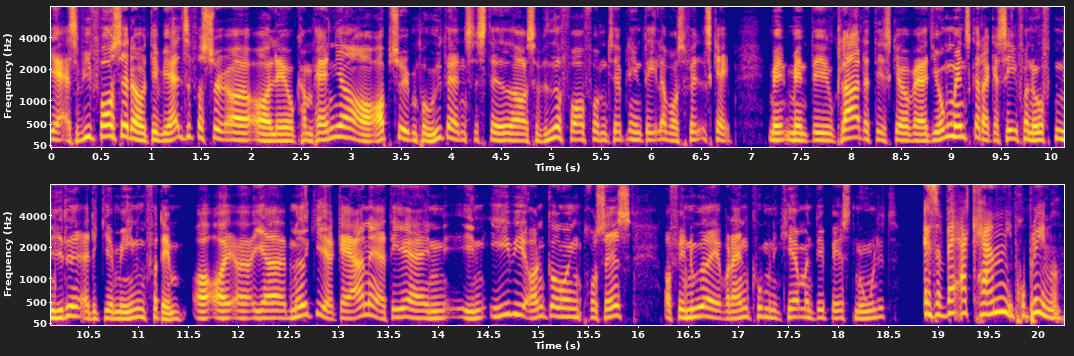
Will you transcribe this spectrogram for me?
Ja, altså vi fortsætter jo det, vi altid forsøger at lave kampagner og opsøge dem på uddannelsessteder og så videre for at få dem til at blive en del af vores fællesskab. Men, men det er jo klart, at det skal jo være de unge mennesker, der kan se fornuften i det, at det giver mening for dem. Og, og, og jeg medgiver gerne, at det er en, en evig ongoing proces at finde ud af, hvordan kommunikerer man det bedst muligt. Altså, hvad er kernen i problemet?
